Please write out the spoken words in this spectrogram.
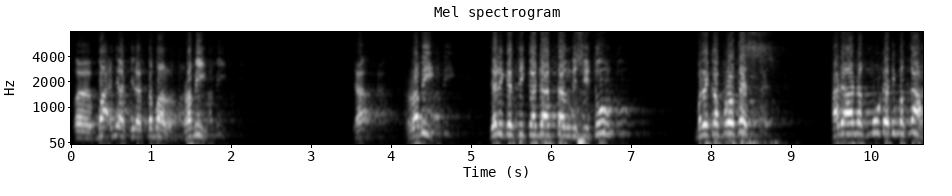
uh, baknya tidak tebal, rabi. Ya, rabi. Jadi ketika datang di situ, mereka protes. Ada anak muda di Mekah.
